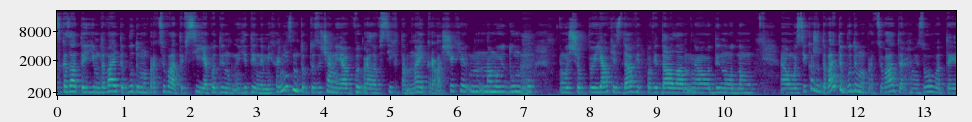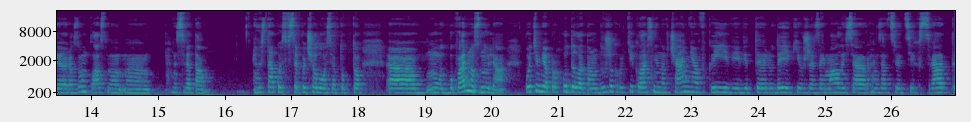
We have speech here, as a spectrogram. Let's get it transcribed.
Сказати їм, давайте будемо працювати всі як один єдиний механізм. Тобто, звичайно, я вибрала всіх там найкращих, на мою думку. Ось щоб якість да, відповідала один одному. Е, Ось і кажу, давайте будемо працювати, організовувати разом класно е, свята. Ось так ось все почалося. Тобто, е, ну буквально з нуля. Потім я проходила там дуже круті класні навчання в Києві від людей, які вже займалися організацією цих свят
